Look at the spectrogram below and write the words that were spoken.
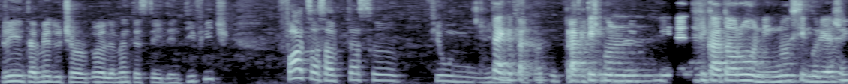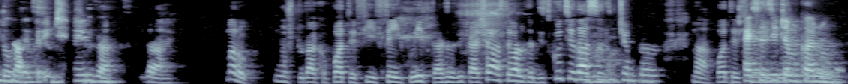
prin intermediul celor două elemente să te identifici, fața s-ar putea să fie un... Da, practic un identificator unic, nu sigur ești exact, tu pe principiu. Exact, da. Mă rog, nu știu dacă poate fi fake-uit, ca să zic așa, asta e o altă discuție, dar no. să zicem că, na, poate fi... Hai să zicem că nu.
